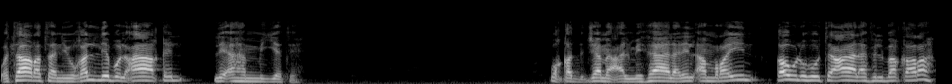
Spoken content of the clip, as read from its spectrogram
وتارة يغلب العاقل لأهميته. وقد جمع المثال للأمرين قوله تعالى في البقرة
